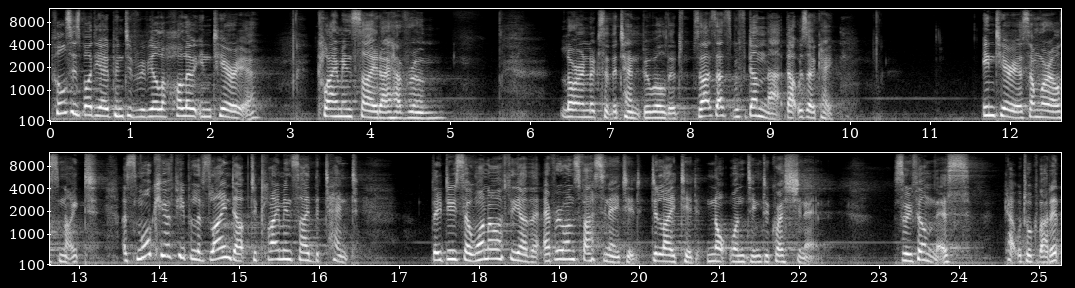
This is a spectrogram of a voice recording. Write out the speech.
pulls his body open to reveal a hollow interior. Climb inside, I have room. Lauren looks at the tent, bewildered. So that's, that's, we've done that, that was okay. Interior, somewhere else, night. A small queue of people has lined up to climb inside the tent. They do so one after the other. Everyone's fascinated, delighted, not wanting to question it. So we filmed this. Kat will talk about it.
